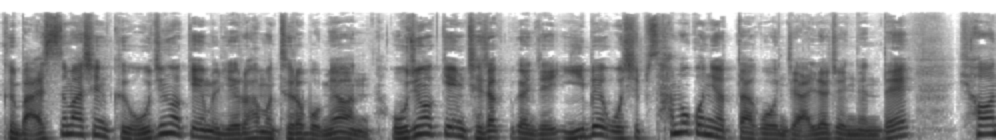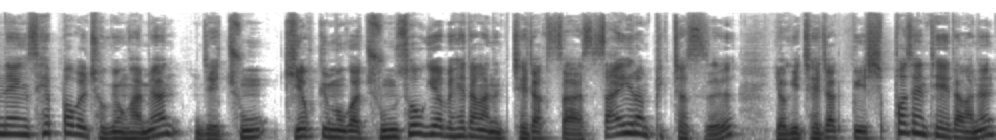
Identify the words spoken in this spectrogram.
그 말씀하신 그 오징어 게임을 예로 한번 들어보면 오징어 게임 제작비가 이제 253억 원이었다고 이제 알려져 있는데 현행 세법을 적용하면 이제 중 기업 규모가 중소기업에 해당하는 제작사 사이런 픽처스 여기 제작비 10%에 해당하는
